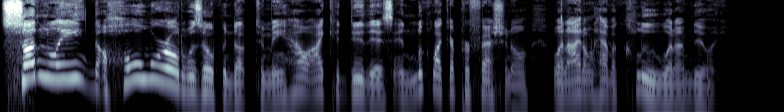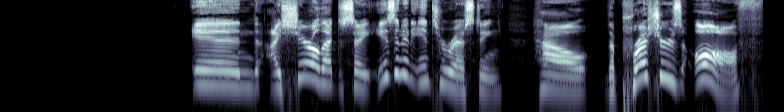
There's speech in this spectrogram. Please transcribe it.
Suddenly, the whole world was opened up to me how I could do this and look like a professional when I don't have a clue what I'm doing. And I share all that to say, isn't it interesting how the pressure's off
